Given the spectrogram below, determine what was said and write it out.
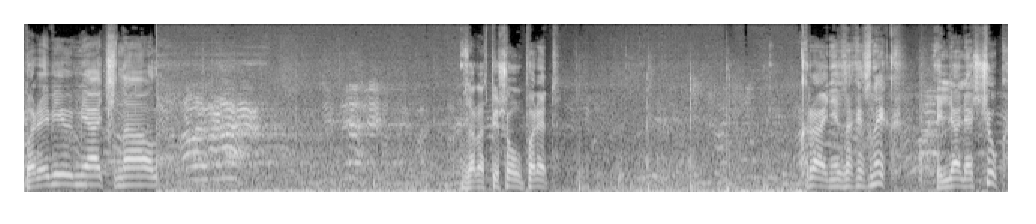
Перевів м'яч на. Зараз пішов вперед. Крайній захисник Ілля Лящук.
